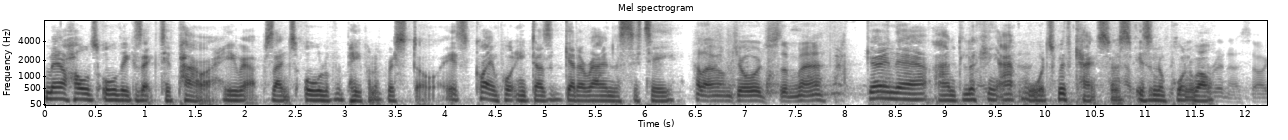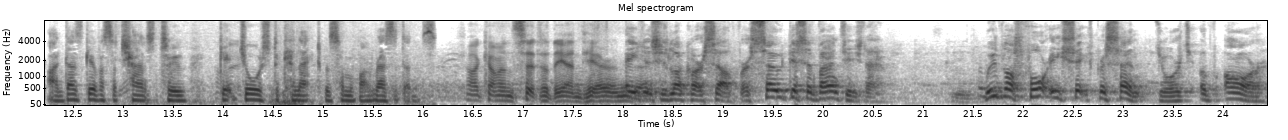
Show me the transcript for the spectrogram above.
mayor holds all the executive power, he represents all of the people of Bristol. It's quite important he does get around the city. Hello, I'm George, the mayor. Going there and looking at wards with councillors is an important role and does give us a chance to get George to connect with some of our residents. Shall I come and sit at the end here? And, uh, Agencies like ourselves are so disadvantaged now. We've lost 46%, George, of our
